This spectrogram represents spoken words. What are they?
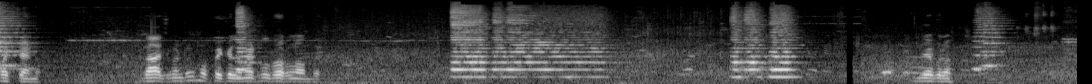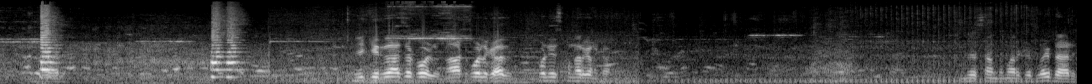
బస్ స్టాండ్. రాజమండ్రి ముప్పై కిలోమీటర్ల దూరంలో ఉంది. ఇదే బ్రో. ఈ గిరిరాజ కోళ్ళు నాటుకోళ్ళు కాదు కొనేసుకున్నారు కనుక ఇదే సంత మార్కెట్లోకి దారి.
